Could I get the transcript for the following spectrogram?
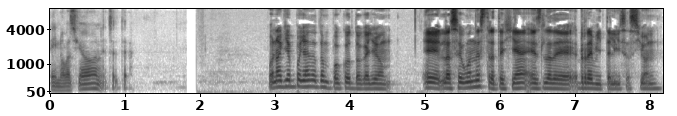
la innovación, etc. Bueno, aquí apoyándote un poco, Tocayo. Eh, la segunda estrategia es la de revitalización.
